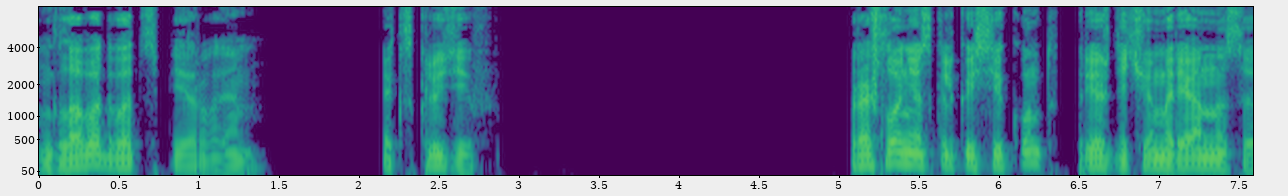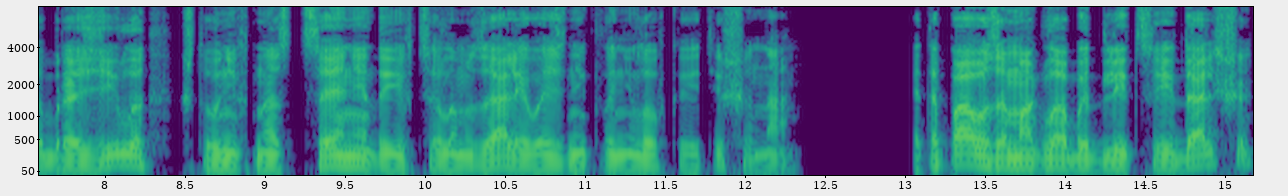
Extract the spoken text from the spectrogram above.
Глава 21. Эксклюзив. Прошло несколько секунд, прежде чем Арианна сообразила, что у них на сцене, да и в целом зале возникла неловкая тишина. Эта пауза могла бы длиться и дальше,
